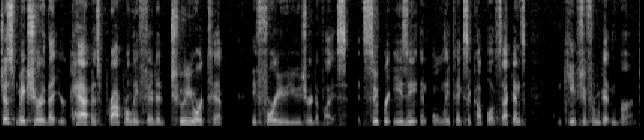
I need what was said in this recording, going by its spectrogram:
just make sure that your cap is properly fitted to your tip before you use your device. It's super easy and only takes a couple of seconds and keeps you from getting burned.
